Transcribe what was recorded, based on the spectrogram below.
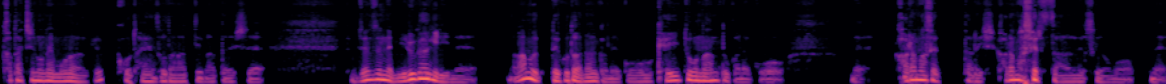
形のね、ものが結構大変そうだなっていうのがあったりして、全然ね、見る限りね、編むってことはなんかね、こう、毛糸をなんとかね、こう、ね、絡ませたりし、絡ませるってあれですけども、ね、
